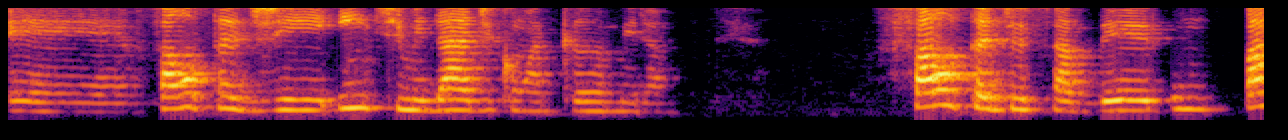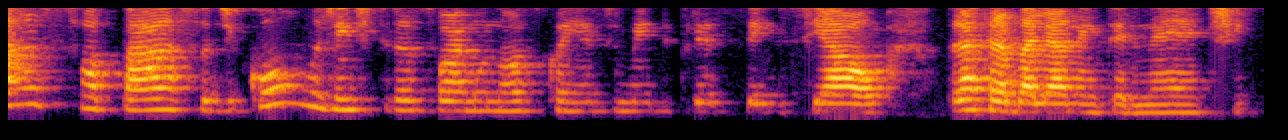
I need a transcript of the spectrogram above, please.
é, falta de intimidade com a câmera, falta de saber um passo a passo de como a gente transforma o nosso conhecimento presencial para trabalhar na internet,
